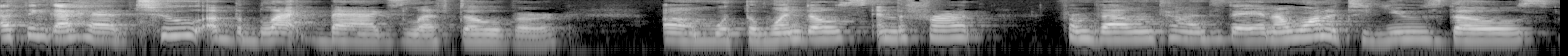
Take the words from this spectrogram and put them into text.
I think I had two of the black bags left over um, with the windows in the front from Valentine's Day. And I wanted to use those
